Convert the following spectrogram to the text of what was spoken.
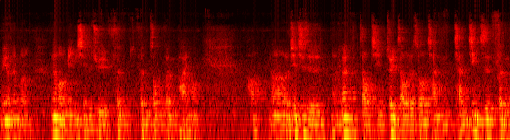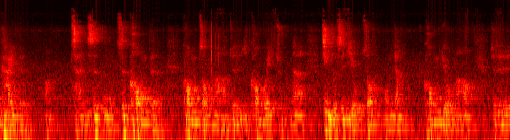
没有那么那么明显的去分分宗分派哦。好，那而且其实啊，你看早期最早的时候，禅禅净是分开的啊，禅是无是空的空宗嘛，就是以空为主。那净土是有宗，我们讲空有嘛哈，就是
